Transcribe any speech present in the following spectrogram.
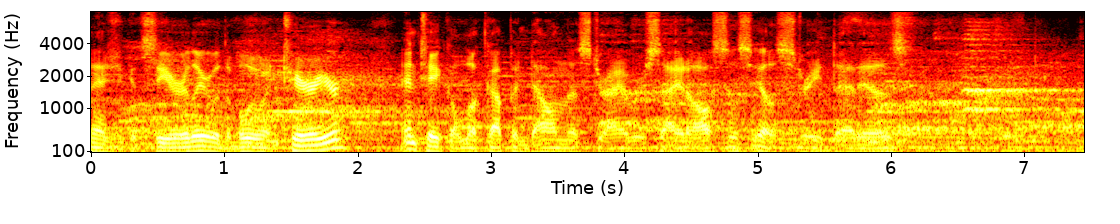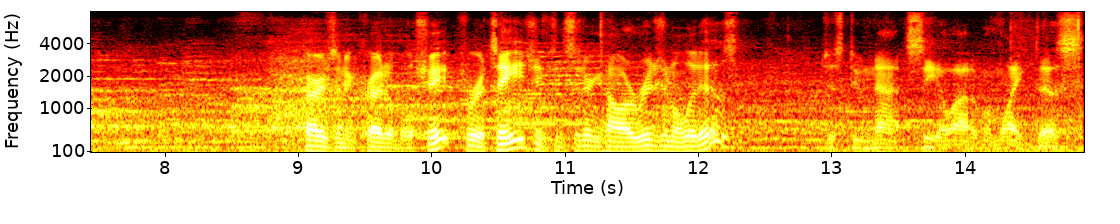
And as you can see earlier with the blue interior, and take a look up and down this driver's side also, see how straight that is. Car's in incredible shape for its age and considering how original it is. Just do not see a lot of them like this.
